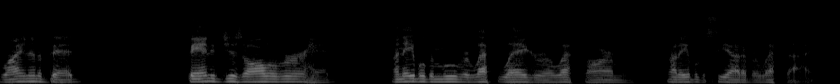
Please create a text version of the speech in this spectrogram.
lying in a bed, bandages all over her head, unable to move her left leg or her left arm, and not able to see out of her left eye.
